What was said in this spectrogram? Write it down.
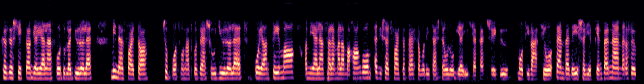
közösség tagjai ellen fordul a gyűlölet, mindenfajta csoportvonatkozású gyűlölet olyan téma, ami ellen felemelem a hangom, ez is egyfajta felszabadítás teológiai ihletettségű motiváció, szenvedés egyébként bennem, mert az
